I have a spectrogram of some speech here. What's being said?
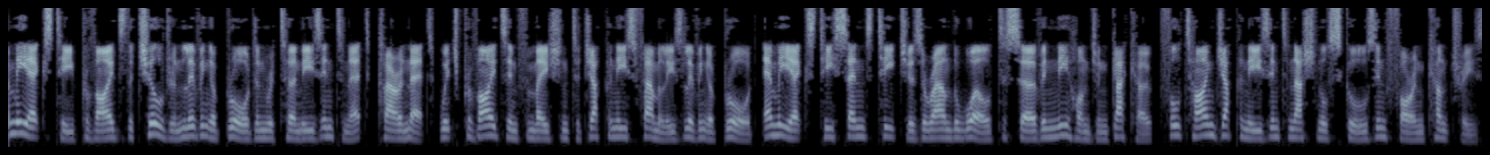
MEXT provides the children living abroad and returnees Internet Clarinet which provides information to Japanese families living abroad. MEXT sends teachers around the world to serve in Nihonjin Gakko, full-time Japanese international schools in foreign countries.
